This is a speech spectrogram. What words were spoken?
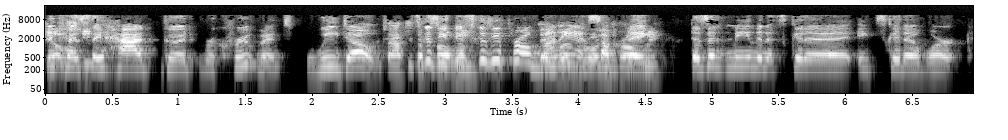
because they had good recruitment. We don't. That's just because you, just because you throw money at something properly. doesn't mean that it's gonna it's gonna work.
